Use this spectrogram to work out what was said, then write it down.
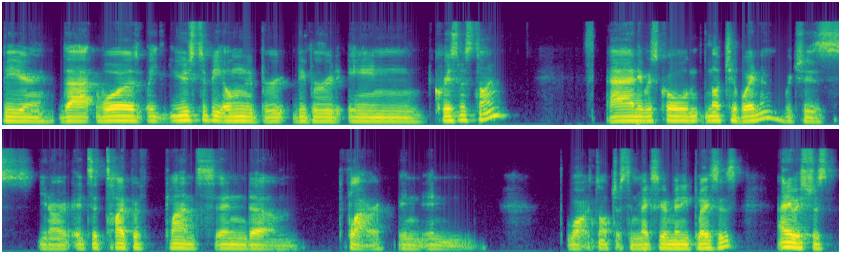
beer that was, it used to be only brew, be brewed in Christmas time. And it was called Noche Buena, which is, you know, it's a type of plant and um, flower in in well, it's not just in Mexico, in many places. and it was just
